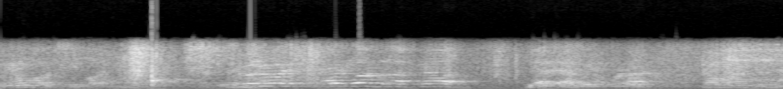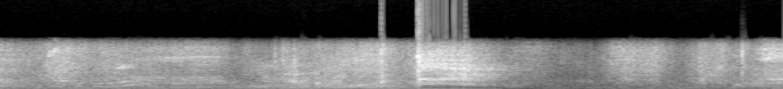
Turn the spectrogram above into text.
We don't want to see what. You're going to write, write one, but not, uh, yeah, yeah, we're not, no, we're not doing that. You don't have ah! to not.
